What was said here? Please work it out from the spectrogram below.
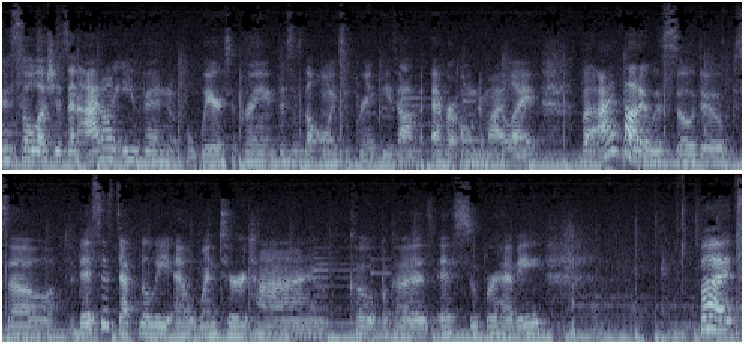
it's so luscious and I don't even wear Supreme. This is the only Supreme piece I've ever owned in my life. But I thought it was so dope. So this is definitely a winter time coat because it's super heavy. But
